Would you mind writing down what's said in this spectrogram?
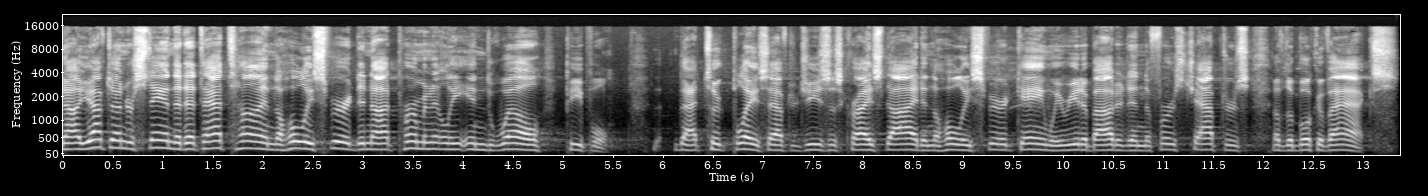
Now, you have to understand that at that time, the Holy Spirit did not permanently indwell people. That took place after Jesus Christ died and the Holy Spirit came. We read about it in the first chapters of the book of Acts.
